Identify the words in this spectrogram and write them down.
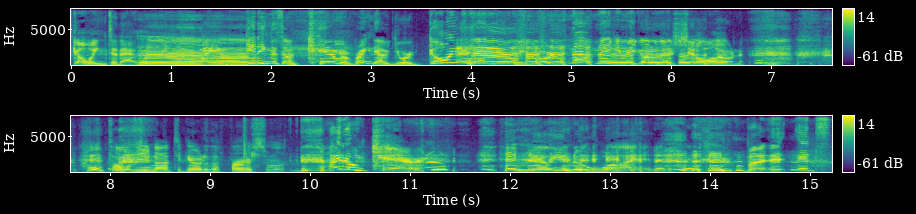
going to that movie. I am mm. getting this on camera right now. You are going to that movie. You are not making me go to that shit alone. I told you not to go to the first one, I don't care. and now you know why. but it, it's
